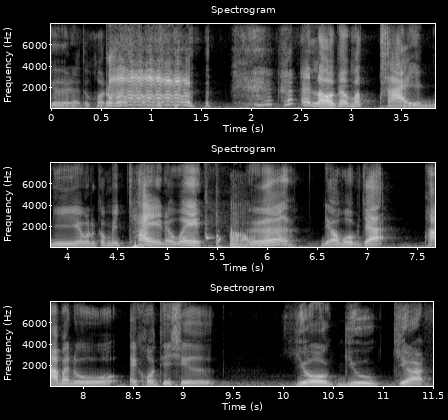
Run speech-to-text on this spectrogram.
เกินอะทุกคนไอเราก็มาถ่ายอย่างงี้มันก็ไม่ใช่นะเว้ย เออ เดี๋ยวผมจะพามาดูไอคนที่ชื่อโยยูเกียร์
